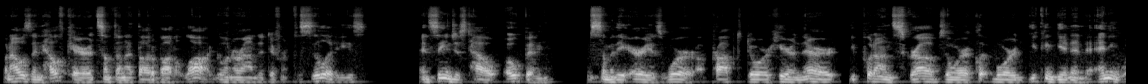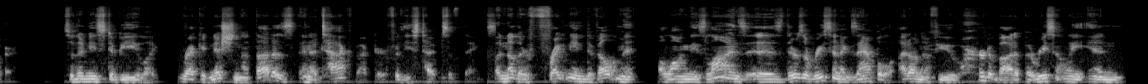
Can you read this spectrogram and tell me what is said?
when I was in healthcare, it's something I thought about a lot going around to different facilities and seeing just how open some of the areas were. A propped door here and there, you put on scrubs and wear a clipboard, you can get into anywhere. So there needs to be like recognition that that is an attack vector for these types of things. Another frightening development along these lines is there's a recent example. I don't know if you heard about it, but recently in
